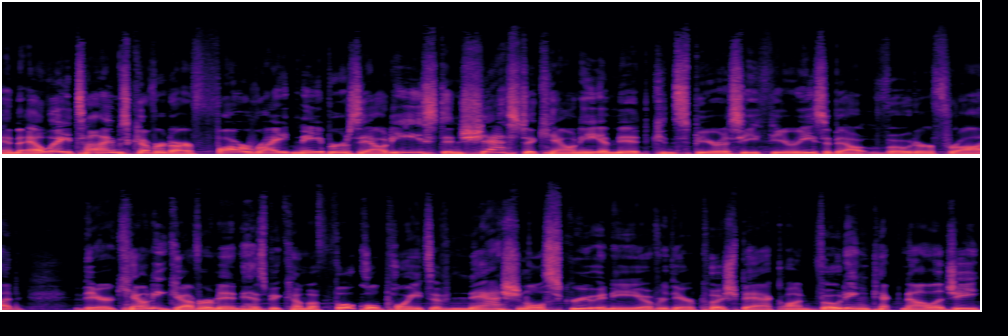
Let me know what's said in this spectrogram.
And the LA Times covered our far right neighbors out east in Shasta County amid conspiracy theories about voter fraud. Their county government has become a focal point of national scrutiny over their pushback on voting technology.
